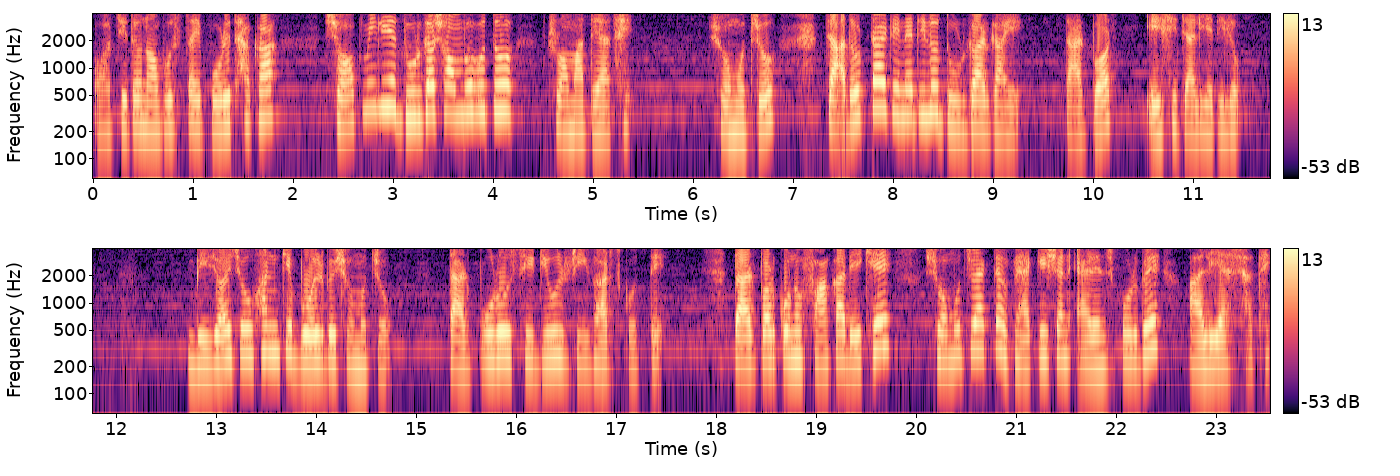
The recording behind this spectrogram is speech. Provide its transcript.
অচেতন অবস্থায় পড়ে থাকা, সব মিলিয়ে দুর্গা সম্ভবত ট্রমাতে আছে। সমুদ্র চাদরটা টেনে দিল দুর্গার গায়ে, তারপর এসি চালিয়ে দিল। বিজয় চৌহানকে বলবে সমুদ্র, তার পুরো শিডিউল রিভার্স করতে। তারপর কোনো ফাঁকা দেখে সমুদ্র একটা ভ্যাকেশন অ্যারেঞ্জ করবে আলিয়ার সাথে।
